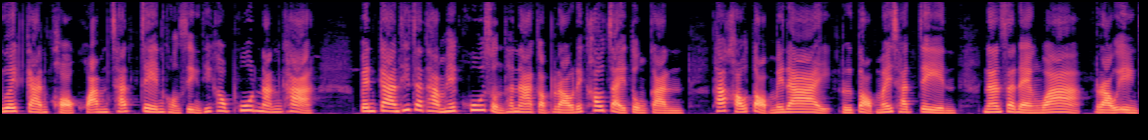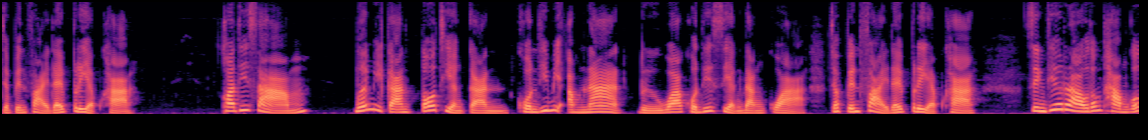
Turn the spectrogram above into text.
ด้วยการขอความชัดเจนของสิ่งที่เขาพูดนั้นค่ะ เป็นการที่จะทำให้คู่สนทนากับเราได้เข้าใจตรงกัน ถ้าเขาตอบไม่ได้หรือตอบไม่ชัดเจน นั่นแสดงว่าเราเองจะเป็นฝ่ายได้เปรียบค่ะ ข้อที่ 3 เมื่อมีการโต้เถียงกัน คนที่มีอำนาจ หรือว่าคนที่เสียงดังกว่า จะเป็นฝ่ายได้เปรียบค่ะ สิ่งที่เราต้องทำก็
